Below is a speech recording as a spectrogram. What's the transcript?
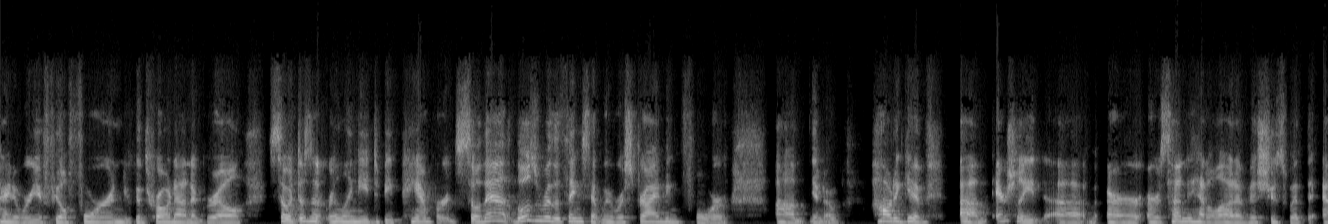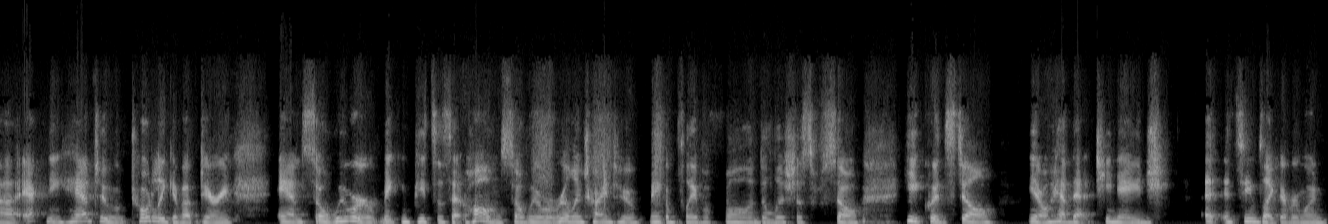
kind of where you feel foreign you can throw it on a grill. So it doesn't really need to be pampered. So that those were the things that we were striving for um, you know how to give um, actually uh, our, our son had a lot of issues with uh, acne had to totally give up dairy. And so we were making pizzas at home. So we were really trying to make them flavorful and delicious. So he could still you know have that teenage it, it seems like everyone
